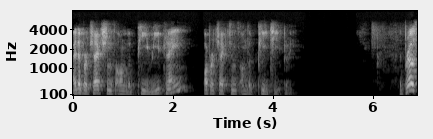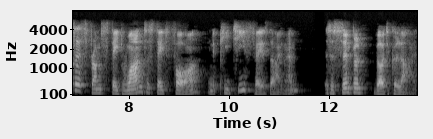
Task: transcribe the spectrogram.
either projections on the PV plane or projections on the PT plane. The process from state 1 to state 4 in the PT phase diagram is a simple vertical line,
